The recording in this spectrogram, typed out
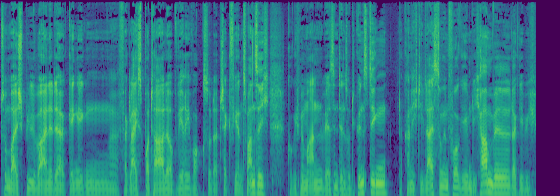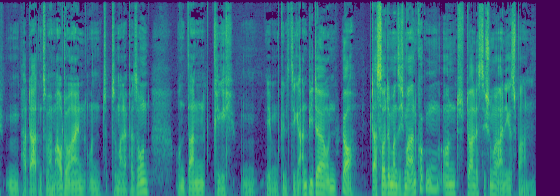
zum Beispiel über eine der gängigen äh, Vergleichsportale, ob Verivox oder Check24, gucke ich mir mal an, wer sind denn so die günstigen. Da kann ich die Leistungen vorgeben, die ich haben will. Da gebe ich ein paar Daten zu meinem Auto ein und zu meiner Person. Und dann kriege ich mm, eben günstige Anbieter und ja, das sollte man sich mal angucken und da lässt sich schon mal einiges sparen.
